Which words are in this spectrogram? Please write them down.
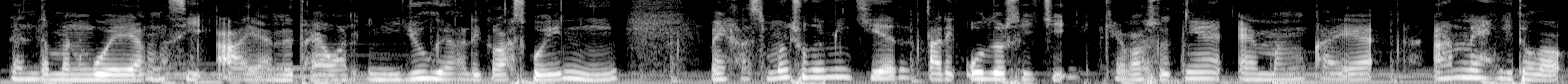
dan teman gue yang si A yang di Taiwan ini juga di kelas gue ini mereka semua juga mikir tarik ulur sih Ci. Kayak maksudnya emang kayak aneh gitu loh.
